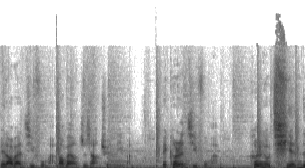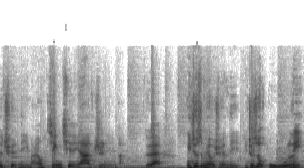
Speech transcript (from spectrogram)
被老板欺负嘛？老板有职场权利嘛？被客人欺负嘛？客人有钱的权利嘛？用金钱压制你嘛？对不对？你就是没有权利，你就是无力。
